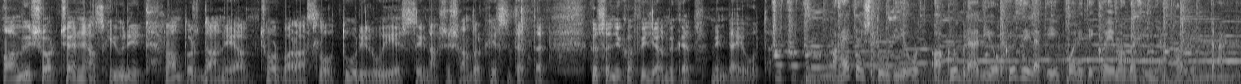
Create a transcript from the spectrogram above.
A műsor Csernyánszki Judit, Lantos Dániel, Csorba László, Túri Lui és Szénási Sándor készítette. Köszönjük a figyelmüket, minden jót! A hetes stúdiót a Klubrádió közéleti politikai magazinját hallották.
